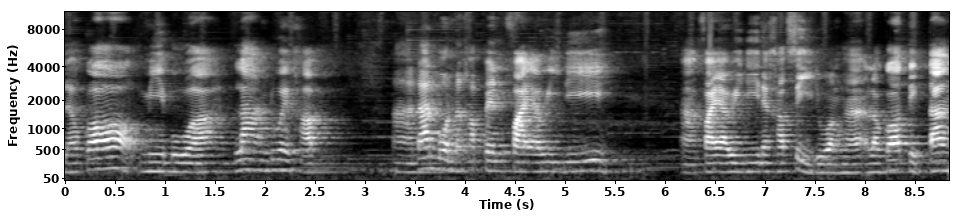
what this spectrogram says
แล้วก็มีบัวล่างด้วยครับ ด้านบนนะครับเป็นไฟ LED ไฟ LED นะครับ4ดวงฮะ แล้วก็ติดตั้ง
